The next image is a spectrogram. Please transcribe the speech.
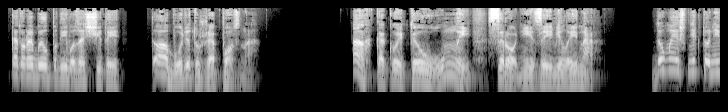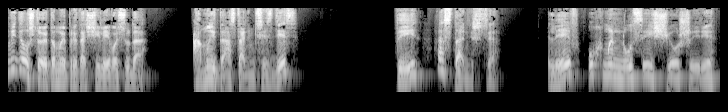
который был под его защитой, то будет уже поздно. «Ах, какой ты умный!» — с иронией заявила Инар. Думаешь, никто не видел, что это мы притащили его сюда? А мы-то останемся здесь? Ты останешься. Лев ухмыльнулся еще шире.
